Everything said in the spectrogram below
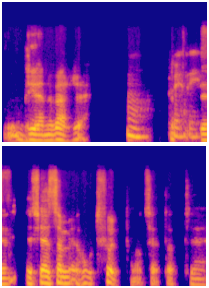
blir ännu värre. Mm, det, det, känns som hotfullt på något sätt att eh,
